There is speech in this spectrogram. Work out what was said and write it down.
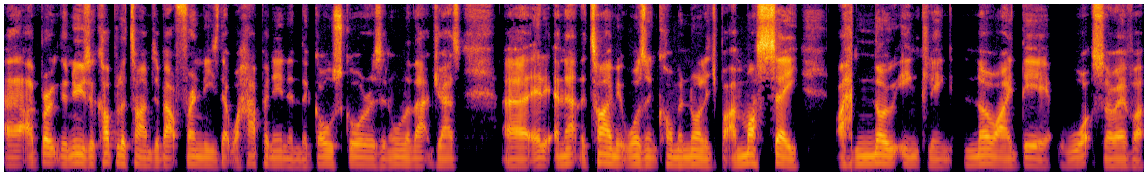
uh, I broke the news a couple of times about friendlies that were happening and the goal scorers and all of that jazz. Uh, and at the time, it wasn't common knowledge. But I must say, I had no inkling, no idea whatsoever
